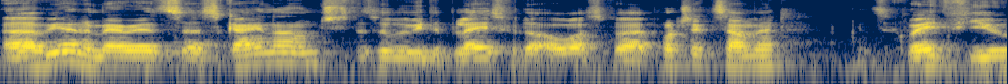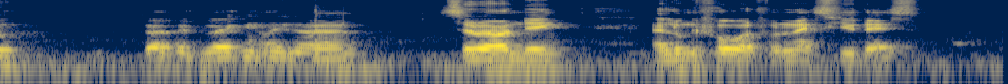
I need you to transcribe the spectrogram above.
Uh, we are in the Marriott's uh, Sky Lounge. This will be the place for the OWASP Project Summit. It's a great view, perfect working uh, surrounding, and looking forward for the next few days.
